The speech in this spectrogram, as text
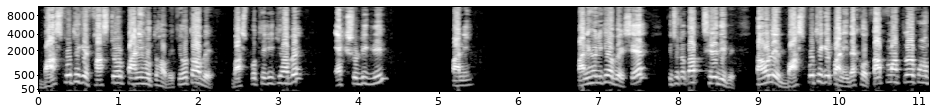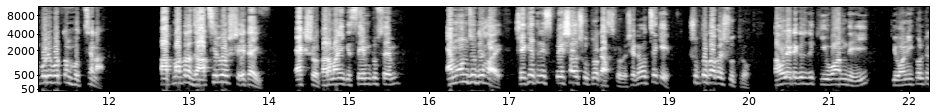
বাষ্প থেকে ফার্স্ট ওর পানি হতে হবে। কি হতে হবে? বাষ্প থেকে কি হবে? একশো ডিগ্রি পানি। পানি হলে কি হবে? সে কিছুটা তাপ ছেড়ে দিবে। তাহলে বাষ্প থেকে পানি, দেখো, তাপমাত্রার কোনো পরিবর্তন হচ্ছে না। তাপমাত্রা যা ছিল সেটাই। একশো, তার মানে কি সেম টু সেম এমন যদি হয়, সেক্ষেত্রে স্পেশাল সূত্র কাজ করবে। সেটা হচ্ছে কি? সুপ্ত তাপের সূত্র। তাহলে এটাকে যদি কিউ ওয়ান দিই কিউ ওয়ান ইকুয়াল টু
